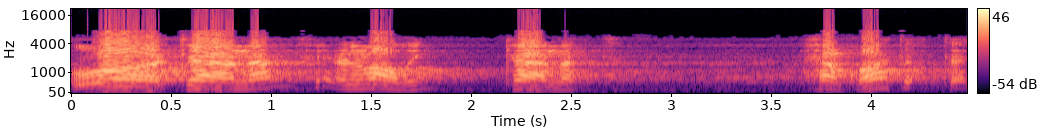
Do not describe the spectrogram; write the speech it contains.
وكان فعل ماضي كانت حقها تأتي.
